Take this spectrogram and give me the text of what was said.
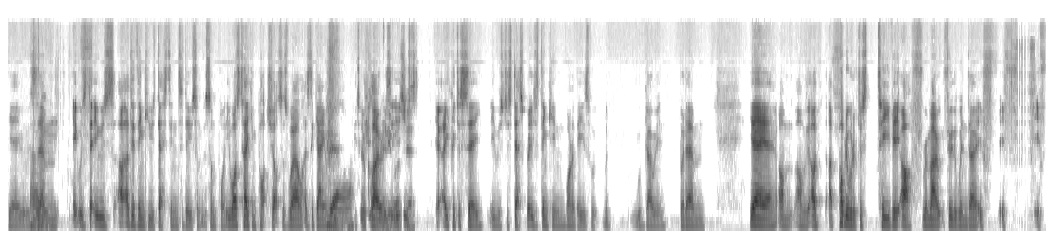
Yeah, it was. Um, um, it was. He was. I did think he was destined to do something at some point. He was taking pot shots as well as the game yeah. to a close. Really was, was, yeah. You could just see he was just desperate. He was thinking one of these would would, would go in. But um, yeah, yeah. I'm, I'm, I, I probably would have just TV off remote through the window if if if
